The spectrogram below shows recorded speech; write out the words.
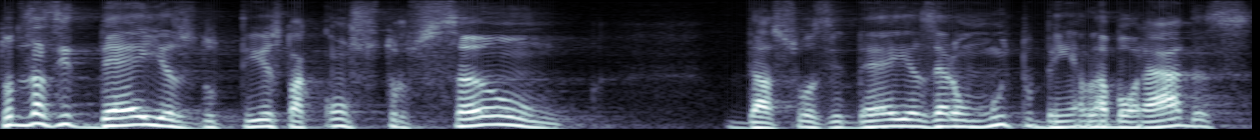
todas as ideias do texto, a construção das suas ideias eram muito bem elaboradas,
